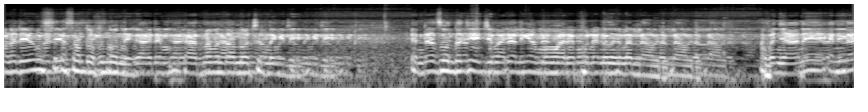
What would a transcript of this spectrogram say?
വളരെ സന്തോഷം തോന്നി. കാരണം എന്താണെന്ന് വെച്ചിട്ടുണ്ടെങ്കിൽ എന്റെ സ്വന്തം ചേച്ചിമാരെ അല്ലെങ്കിൽ അമ്മമാരെ പോലെ നിങ്ങൾ എല്ലാവരും എല്ലാവരും അപ്പൊ ഞാൻ എന്റെ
